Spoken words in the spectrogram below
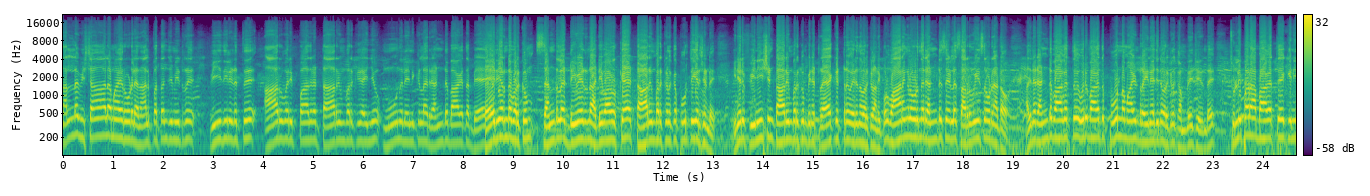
നല്ല വിശാലമായ റോഡിലെ. നാൽപ്പത്തഞ്ച് മീറ്റർ വീതിയിലെടുത്ത് ആറു വരിപ്പാതിര ടാറിംഗ് വർക്ക് കഴിഞ്ഞു. മൂന്ന് ലൈനിക്കുള്ള രണ്ട് ഭാഗത്തെ ബാരിയറിന്റെ വർക്കും സെൻട്രൽ ഡിവൈഡറിന്റെ അടിഭാഗമൊക്കെ ടാറിംഗ് വർക്കുകളൊക്കെ പൂർത്തീകരിച്ചിട്ടുണ്ട്. ഇനി ഒരു ഫിനിഷിംഗ് ടാറിംഗ് വർക്കും പിന്നെ ട്രാക്ക് ഇട്ട് വരുന്ന വർക്കുകളാണ്. ഇപ്പോൾ വാഹനങ്ങൾ ഓടുന്ന രണ്ട് സൈഡിലെ സർവീസ് റോഡിനാട്ടോ അതിന്റെ രണ്ട് ഭാഗത്ത് ഒരു ഭാഗത്ത് പൂർണമായും ഡ്രെയിനേജിന്റെ വർക്കുകൾ കംപ്ലീറ്റ് ചെയ്തിട്ടുണ്ട്. ചുള്ളിപ്പാറ ആ ഭാഗത്തേക്ക് ഇനി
